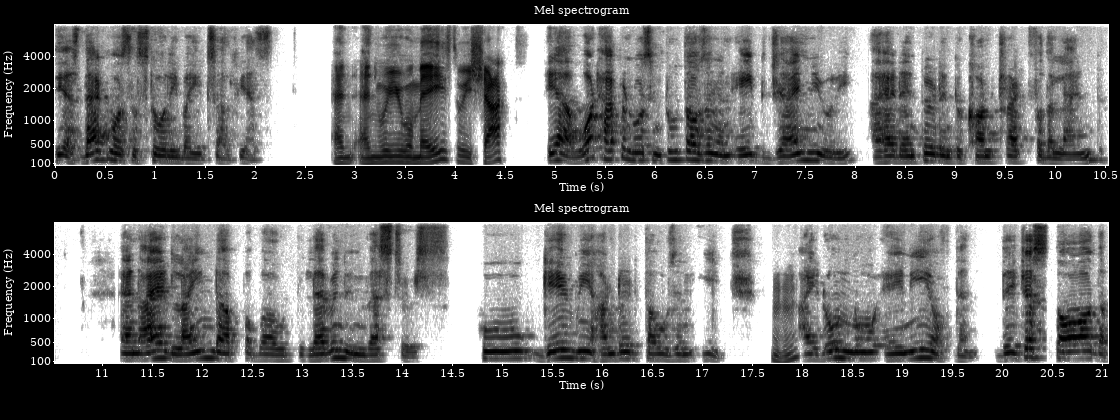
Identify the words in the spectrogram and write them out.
yes, that was a story by itself. Yes. And and were you amazed? Were you shocked? Yeah, what happened was in 2008, January, I had entered into contract for the land and I had lined up about 11 investors who gave me 100,000 each. Mhm. I don't know any of them. They just saw the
